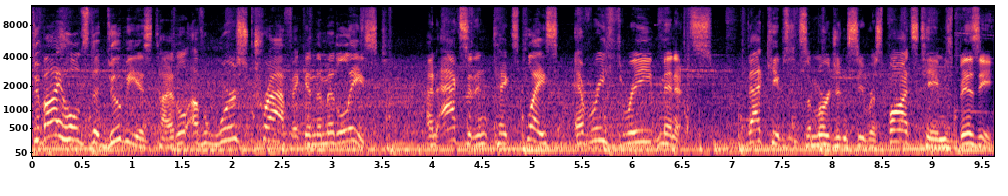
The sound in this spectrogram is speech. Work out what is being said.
Dubai holds the dubious title of worst traffic in the Middle East. An accident takes place every three minutes. That keeps its emergency response teams busy.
